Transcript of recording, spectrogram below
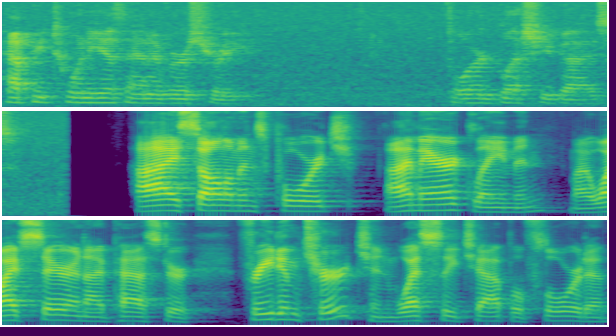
Happy 20th anniversary. The Lord bless you guys. Hi, Solomon's Porch. I'm Eric Lehman. My wife Sarah and I pastor Freedom Church in Wesley Chapel, Florida.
